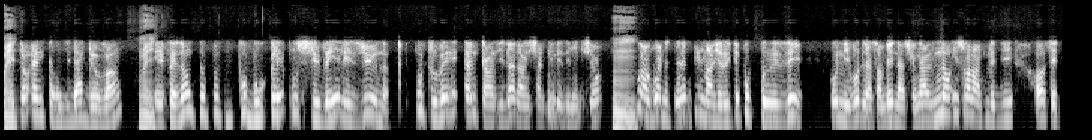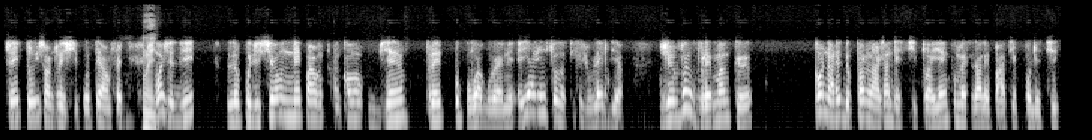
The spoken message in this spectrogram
Mettons un candidat devant et faisons tout pour, boucler, pour surveiller les urnes, pour trouver un candidat dans chacune des élections, mmh. pour avoir une majorité pour peser au niveau de l'Assemblée nationale. Non, ils sont en train de dire, oh, c'est très tôt, ils sont en train de chipoter, en fait. Moi, je dis, l'opposition n'est pas encore bien prête pour pouvoir gouverner. Et il y a une chose aussi que je voulais dire. Je veux vraiment que qu'on arrête de prendre l'argent des citoyens pour mettre dans les partis politiques.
